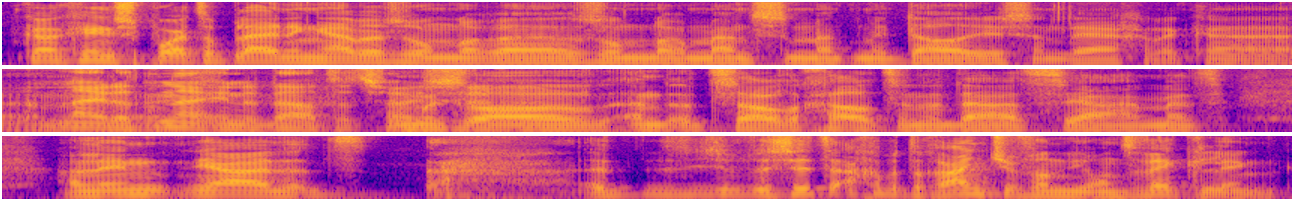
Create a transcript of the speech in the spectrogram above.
je kan geen sportopleiding hebben zonder, uh, zonder mensen met medailles en dergelijke. nee, dat, nee, inderdaad. Dat zou je moet wel, en hetzelfde geldt inderdaad, ja, met... Alleen, ja, het, het, we zitten echt op het randje van die ontwikkeling.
